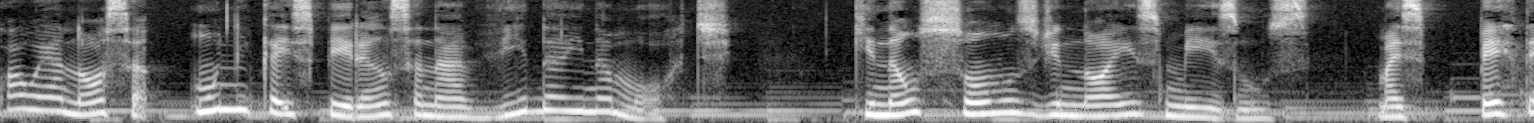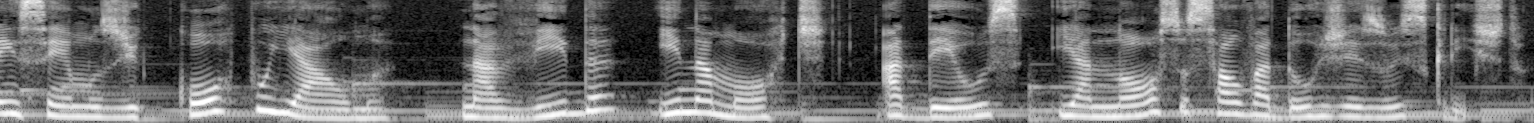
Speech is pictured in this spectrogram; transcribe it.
qual é a nossa única esperança na vida e na morte? Que não somos de nós mesmos, mas pertencemos de corpo e alma, na vida e na morte, a Deus e a nosso Salvador Jesus Cristo.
